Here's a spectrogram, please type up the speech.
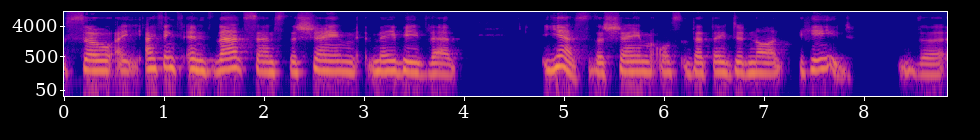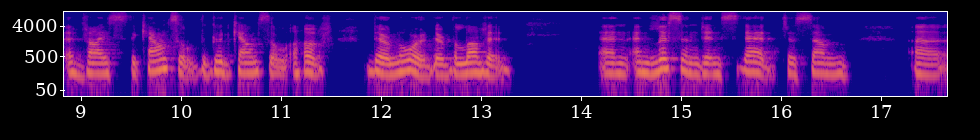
so I, I think in that sense, the shame may be that yes, the shame also that they did not heed the advice, the counsel, the good counsel of their Lord, their beloved, and, and listened instead to some, uh,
